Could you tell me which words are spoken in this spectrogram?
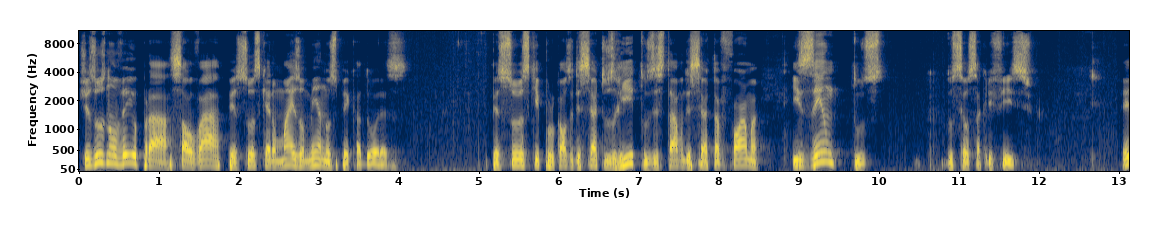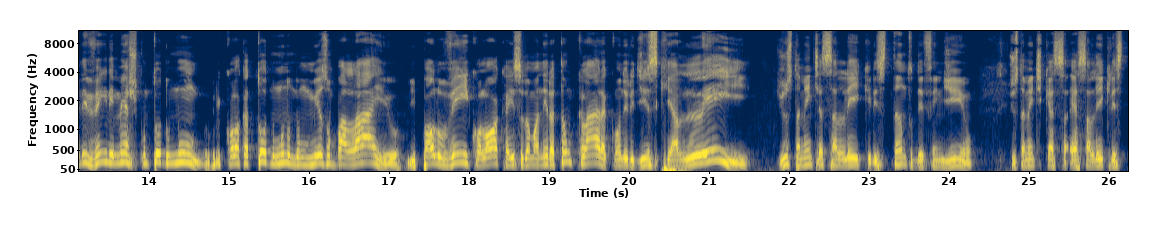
Jesus não veio para salvar pessoas que eram mais ou menos pecadoras, pessoas que por causa de certos ritos estavam de certa forma isentos do seu sacrifício. Ele vem, ele mexe com todo mundo, ele coloca todo mundo no mesmo balaio. E Paulo vem e coloca isso de uma maneira tão clara quando ele diz que a lei, justamente essa lei que eles tanto defendiam, justamente que essa, essa lei que eles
